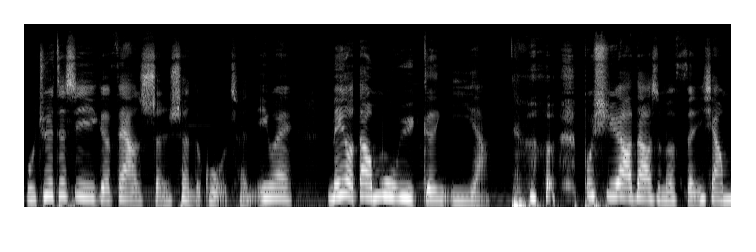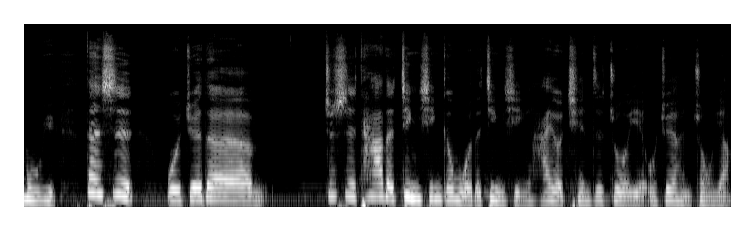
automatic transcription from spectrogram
我觉得这是一个非常神圣的过程，因为没有到沐浴更衣呀，不需要到什么焚香沐浴，但是我觉得就是他的静心跟我的静心，还有前置作业，我觉得很重要。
